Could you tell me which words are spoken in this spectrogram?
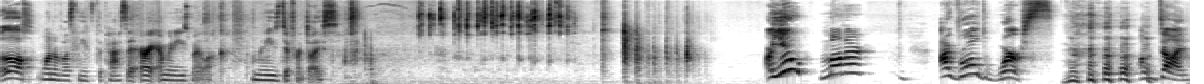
Ugh, one of us needs to pass it. All right, I'm going to use my luck. I'm going to use different dice. Are you, mother? I rolled worse. I'm done.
